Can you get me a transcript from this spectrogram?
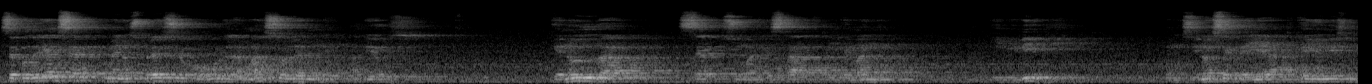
Se podría hacer menosprecio o burla más solemne a Dios que no dudar ser su majestad el que manda y vivir como si no se creyera aquello mismo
